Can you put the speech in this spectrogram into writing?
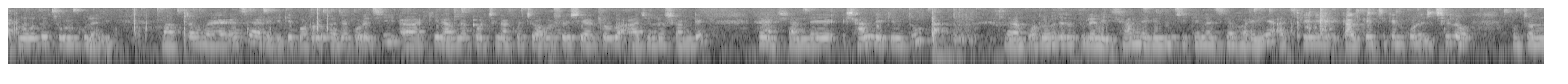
এখনও মতো চুল খুলেনি। ভাতটা হয়ে গেছে আর এদিকে পটল ভাজা করেছি। আর কি রান্না করছি, না করছি অবশ্যই শেয়ার করব। আজ হলো সানডে হ্যাঁ সানডে সানডে কিন্তু পটল ভাজাটা তুলে নিই। সানডে কিন্তু চিকেন আজকে হয়নি। আজকে কালকে চিকেন করেছিল, ওর জন্য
